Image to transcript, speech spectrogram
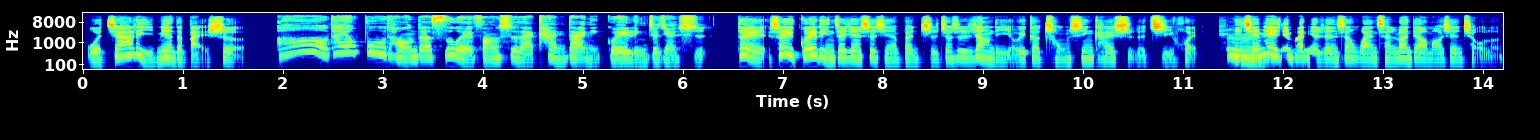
我家里面的摆设。哦，他用不同的思维方式来看待你归零这件事。对，所以归零这件事情的本质就是让你有一个重新开始的机会。嗯。你前面已经把你的人生玩成乱掉毛线球了，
